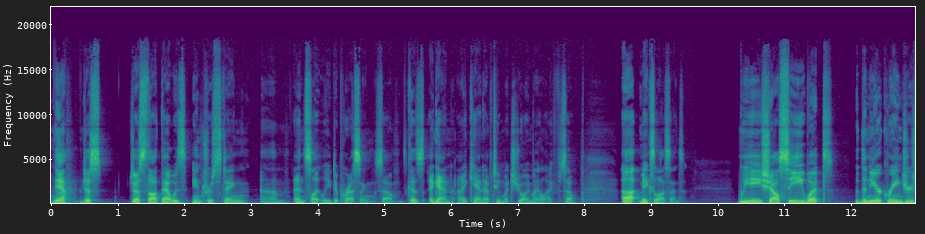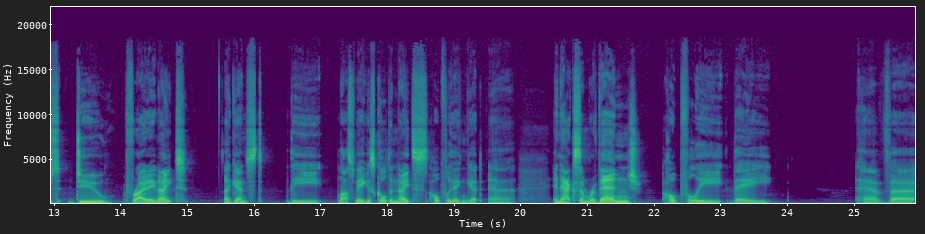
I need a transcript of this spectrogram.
yeah, just just thought that was interesting um, and slightly depressing. So, because again, I can't have too much joy in my life. So, uh, makes a lot of sense. We shall see what the New York Rangers do Friday night against the Las Vegas Golden Knights. Hopefully, they can get uh, enact some revenge. Hopefully, they have uh,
